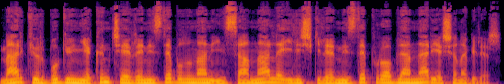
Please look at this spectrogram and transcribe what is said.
Merkür bugün yakın çevrenizde bulunan insanlarla ilişkilerinizde problemler yaşanabilir.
